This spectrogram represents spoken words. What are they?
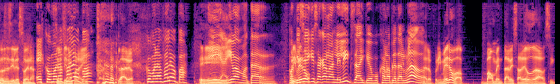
No sé si les suena. Es como Si la lo tienen por falopa. ahí. claro. Como la falopa. Eh, y ahí vamos a estar. Porque primero- si hay que sacar las Lelix, hay que buscar la plata de algún lado. Claro, primero va, va a aumentar esa deuda. o Si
